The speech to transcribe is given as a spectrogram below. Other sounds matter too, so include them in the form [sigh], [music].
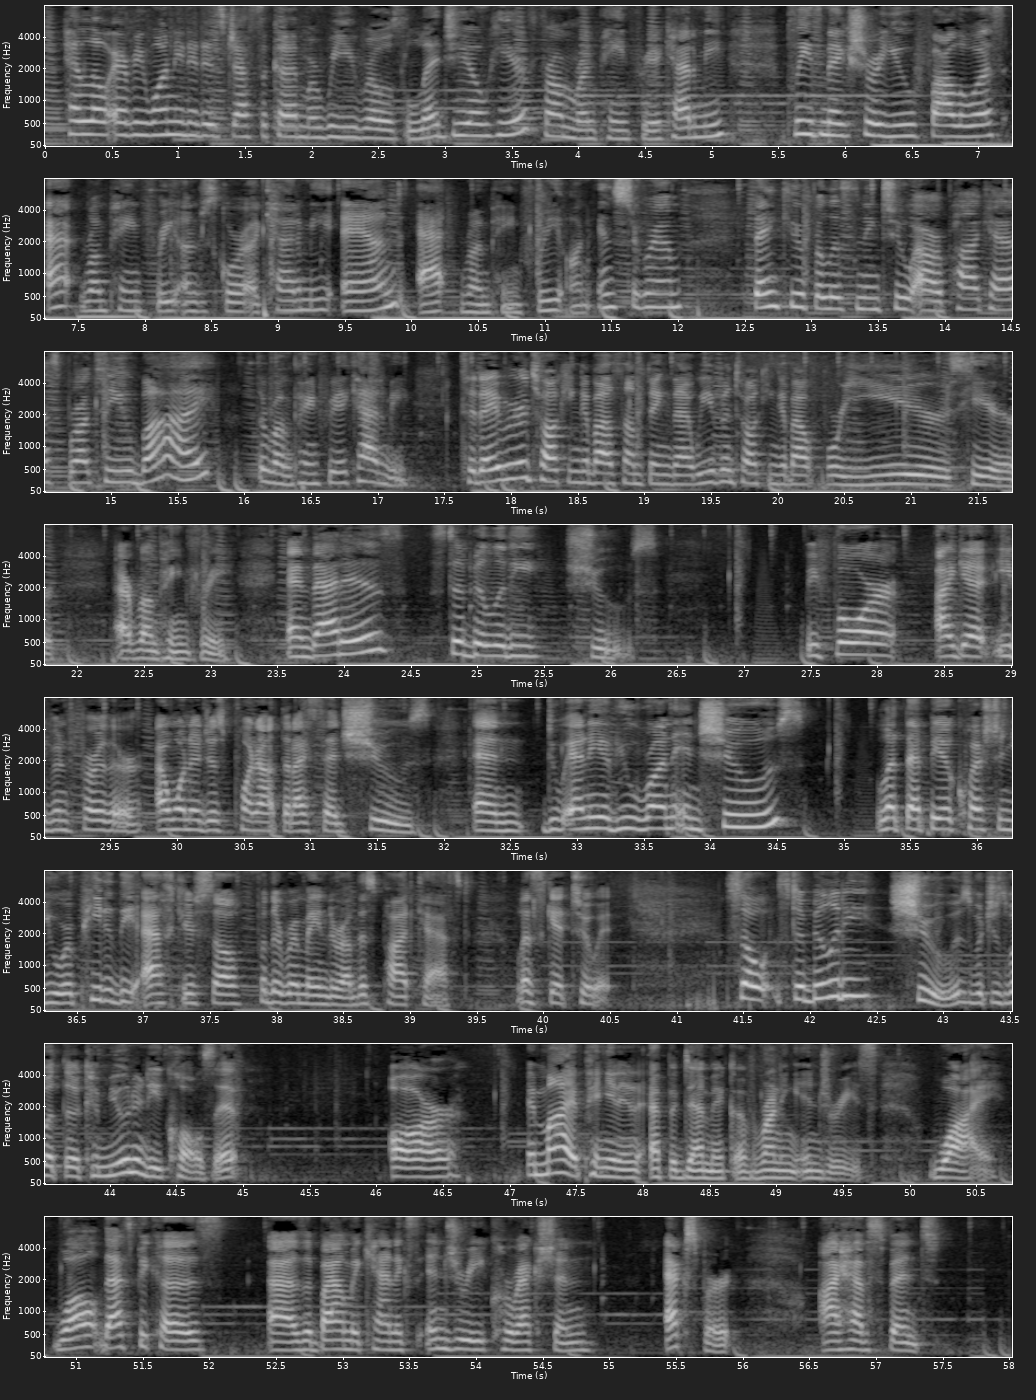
Hello, everyone, and it is Jessica Marie Rose Leggio here from Run Pain Free Academy. Please make sure you follow us at Run Pain Free underscore Academy and at Run Pain Free on Instagram. Thank you for listening to our podcast brought to you by the Run Pain Free Academy. Today, we are talking about something that we've been talking about for years here at Run Pain Free, and that is stability shoes. Before I get even further, I want to just point out that I said shoes. And do any of you run in shoes? Let that be a question you repeatedly ask yourself for the remainder of this podcast. Let's get to it. So, stability shoes, which is what the community calls it, are, in my opinion, an epidemic of running injuries. Why? Well, that's because as a biomechanics injury correction expert, I have spent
